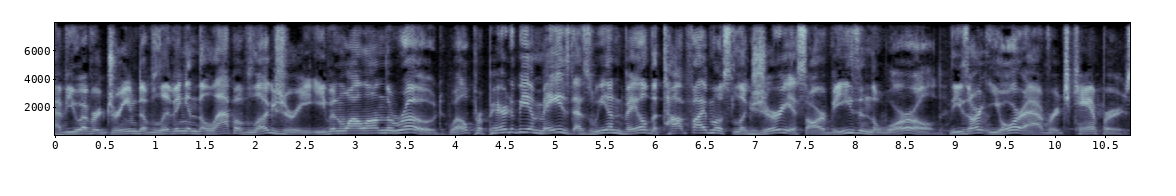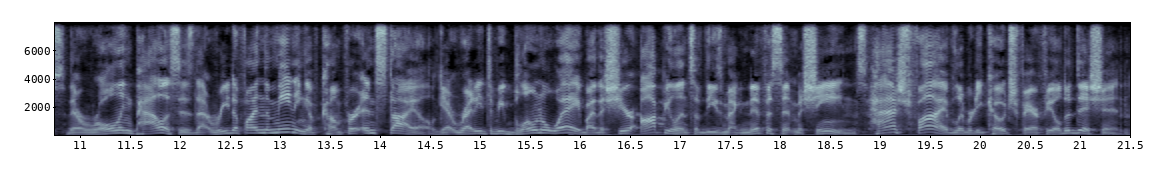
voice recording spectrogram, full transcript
Have you ever dreamed of living in the lap of luxury even while on the road? Well, prepare to be amazed as we unveil the top 5 most luxurious RVs in the world. These aren't your average campers. They're rolling palaces that redefine the meaning of comfort and style. Get ready to be blown away by the sheer opulence of these magnificent machines. Hash 5 Liberty Coach Fairfield Edition.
